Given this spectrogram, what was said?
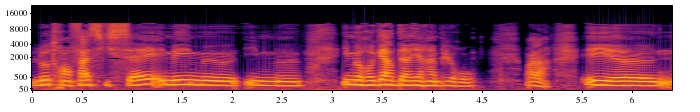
l'autre en face il sait, mais il me, il me, il me regarde derrière un bureau. Voilà. Et euh,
